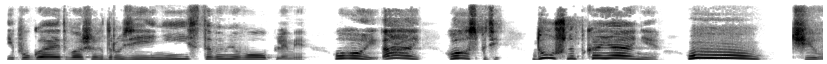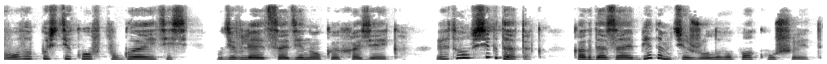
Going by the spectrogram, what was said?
и пугает ваших друзей неистовыми воплями. «Ой, ай, господи, душно покаяние! у-у-у!» «Чего вы пустяков пугаетесь?» – удивляется одинокая хозяйка. «Это он всегда так, когда за обедом тяжелого покушает.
